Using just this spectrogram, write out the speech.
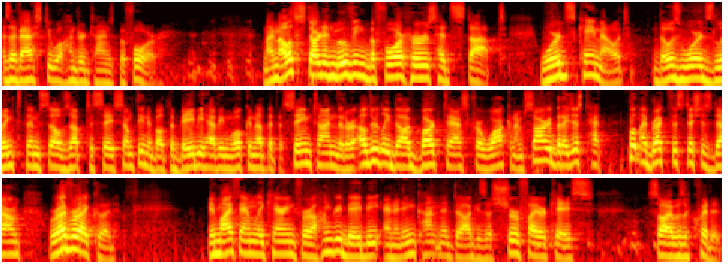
as I've asked you a hundred times before. My mouth started moving before hers had stopped. Words came out. Those words linked themselves up to say something about the baby having woken up at the same time that our elderly dog barked to ask for a walk, and I'm sorry, but I just had put my breakfast dishes down wherever I could. In my family, caring for a hungry baby and an incontinent dog is a surefire case, so I was acquitted.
